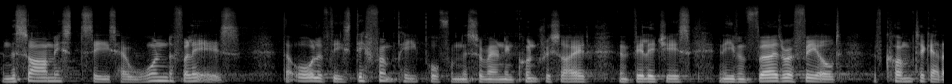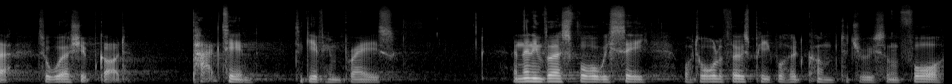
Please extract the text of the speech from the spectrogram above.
And the psalmist sees how wonderful it is that all of these different people from the surrounding countryside and villages and even further afield have come together to worship God, packed in to give him praise. And then in verse 4, we see what all of those people had come to Jerusalem for.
